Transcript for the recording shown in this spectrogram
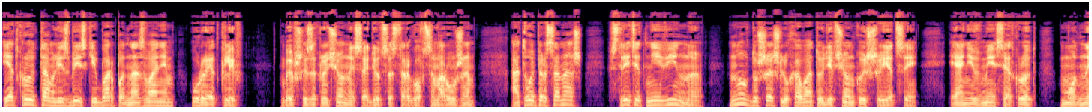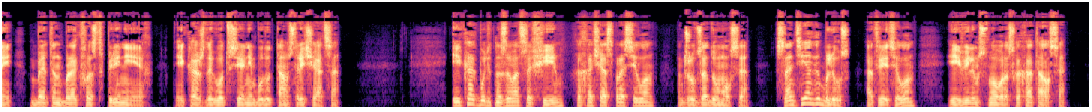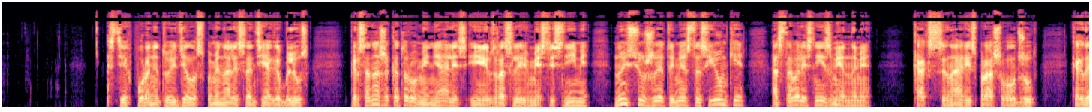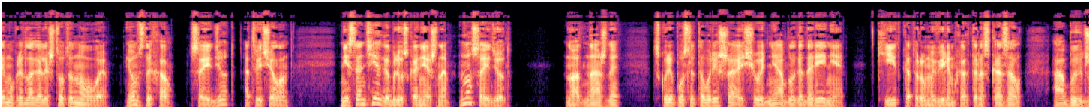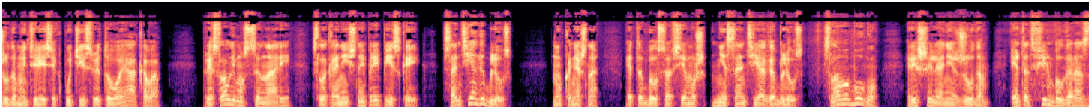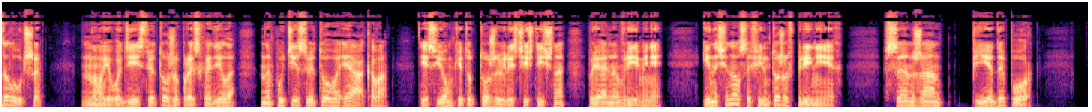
и откроют там лесбийский бар под названием «Уредклифф». Бывший заключенный сойдется с торговцем оружием, а твой персонаж встретит невинную, но в душе шлюховатую девчонку из Швеции, и они вместе откроют модный bed and breakfast в Пиренеях, и каждый год все они будут там встречаться. «И как будет называться фильм?» — хохоча спросил он. Джуд задумался. «Сантьяго Блюз», — ответил он, и Вильям снова расхохотался. С тех пор они то и дело вспоминали Сантьяго Блюз, персонажи которого менялись и взрослели вместе с ними, но и сюжет и место съемки оставались неизменными. Как сценарий, спрашивал Джуд, когда ему предлагали что-то новое, и он вздыхал. «Сойдет?» — отвечал он. «Не Сантьяго Блюз, конечно, но сойдет». Но однажды, вскоре после того решающего дня благодарения, Кит, которому Вильям как-то рассказал об их Джудом интересе к пути святого Иакова, прислал ему сценарий с лаконичной припиской «Сантьяго Блюз». Ну, конечно, это был совсем уж не Сантьяго Блюз. Слава богу, решили они с Джудом, этот фильм был гораздо лучше. Но его действие тоже происходило на пути святого Иакова, и съемки тут тоже велись частично в реальном времени, И начинался фильм тоже в Пиренеях, в Сен-Жан-Пье-де-Пор,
